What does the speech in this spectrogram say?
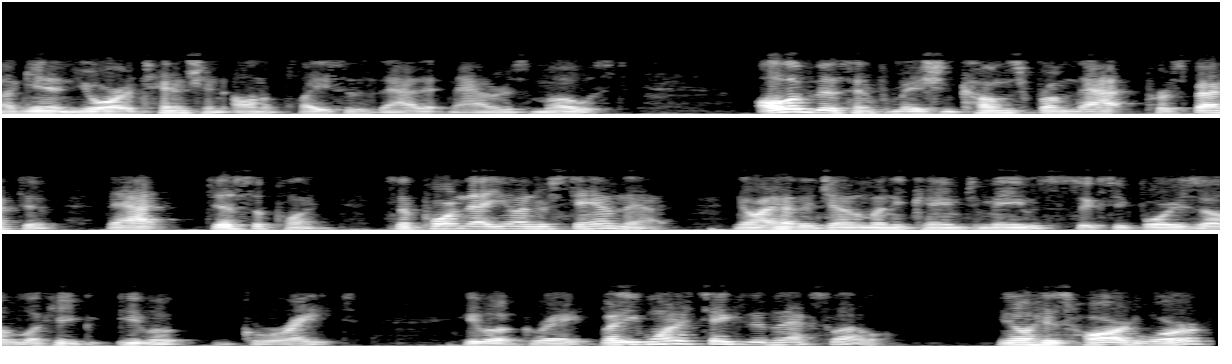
again your attention on the places that it matters most. All of this information comes from that perspective, that discipline. It's important that you understand that. You know, I had a gentleman who came to me. He was 64 years old. Look, he he looked great. He looked great, but he wanted to take it to the next level. You know, his hard work,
